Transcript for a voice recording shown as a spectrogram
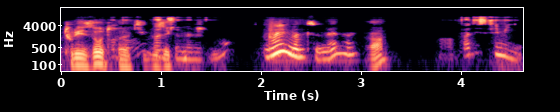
tous les autres euh, qui nous Bonne écoutent. Oui, bonne semaine, ouais. On va pas discriminer.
